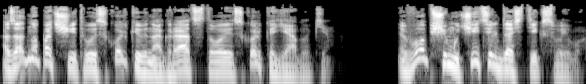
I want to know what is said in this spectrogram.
а заодно подсчитывают, сколько виноград стоит, сколько яблоки. В общем, учитель достиг своего.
